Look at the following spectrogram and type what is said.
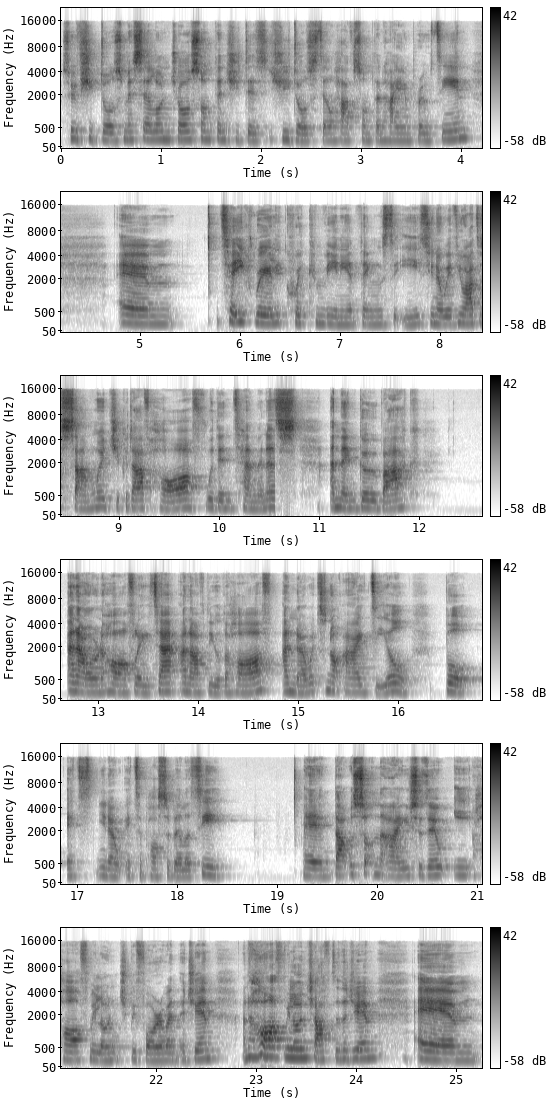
So if she does miss a lunch or something, she does she does still have something high in protein. Um, take really quick, convenient things to eat. You know, if you had a sandwich, you could have half within 10 minutes and then go back an hour and a half later and have the other half. I know it's not ideal, but it's you know it's a possibility. And um, that was something that I used to do eat half my lunch before I went to the gym and half my lunch after the gym. Um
